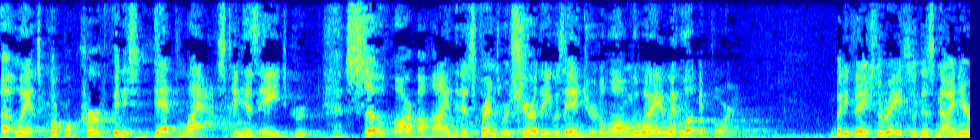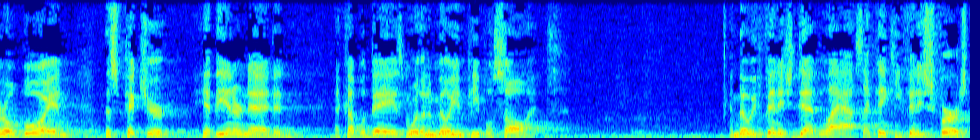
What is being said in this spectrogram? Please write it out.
uh, Lance Corporal Kerr finished dead last in his age group. So far behind that his friends were sure that he was injured along the way and went looking for him. But he finished the race with this nine year old boy, and this picture hit the internet in a couple days. More than a million people saw it. And though he finished dead last, I think he finished first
